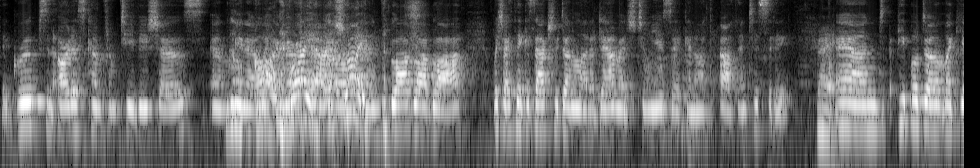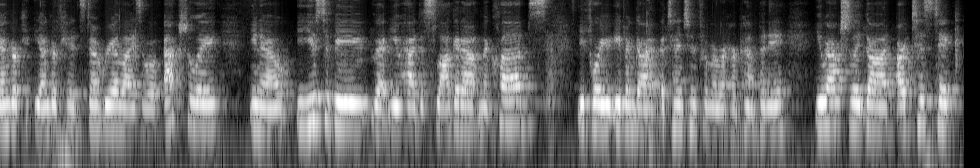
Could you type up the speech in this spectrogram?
that groups and artists come from TV shows and oh, you know, Oh, God, like right, American that's Idol right. and blah blah blah, which I think has actually done a lot of damage to music and authenticity. Right. And people don't like younger younger kids don't realize. Well, actually, you know, it used to be that you had to slog it out in the clubs before you even got attention from a record company. You actually got artistic,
